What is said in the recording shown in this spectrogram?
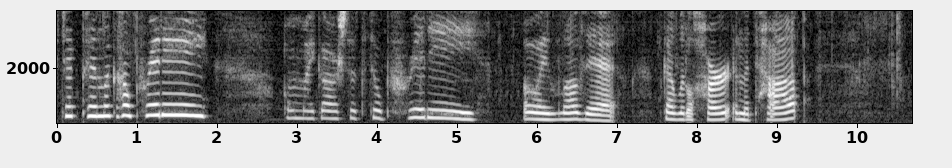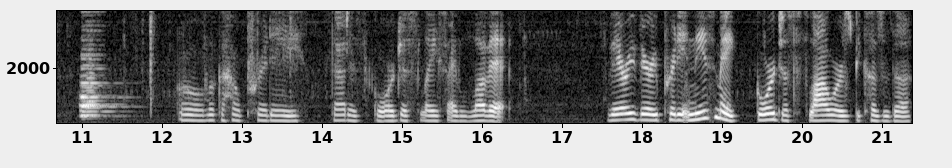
stick pin. Look how pretty. Oh my gosh, that's so pretty. Oh, I love it. It's got a little heart in the top. Oh, look at how pretty. That is gorgeous lace. I love it. Very, very pretty. And these make gorgeous flowers because of the,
